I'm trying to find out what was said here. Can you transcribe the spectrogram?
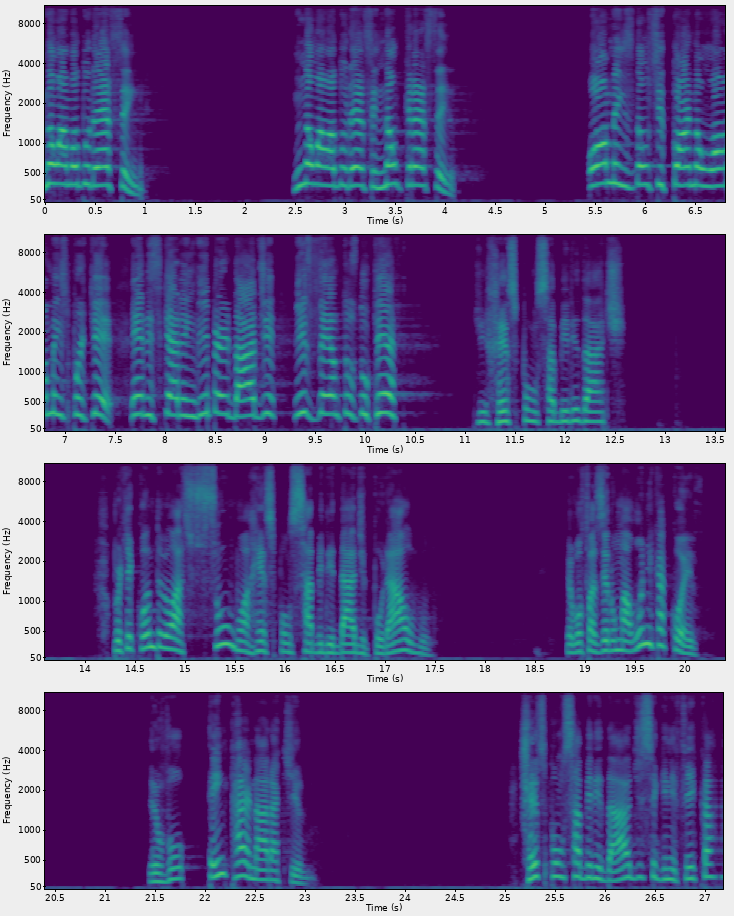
Não amadurecem. Não amadurecem, não crescem. Homens não se tornam homens porque eles querem liberdade, isentos do quê? De responsabilidade. Porque quando eu assumo a responsabilidade por algo, eu vou fazer uma única coisa. Eu vou encarnar aquilo. Responsabilidade significa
